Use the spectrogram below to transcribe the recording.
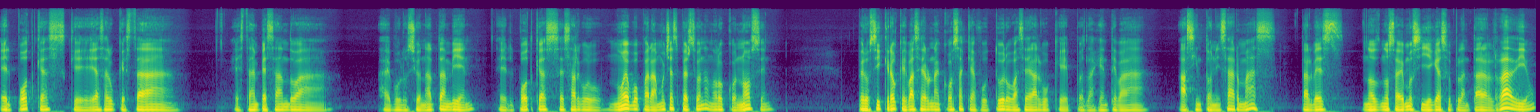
el podcast, que es algo que está, está empezando a, a evolucionar también, el podcast es algo nuevo para muchas personas, no lo conocen. Pero sí creo que va a ser una cosa que a futuro va a ser algo que pues la gente va a sintonizar más. Tal vez no, no sabemos si llegue a suplantar al radio,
